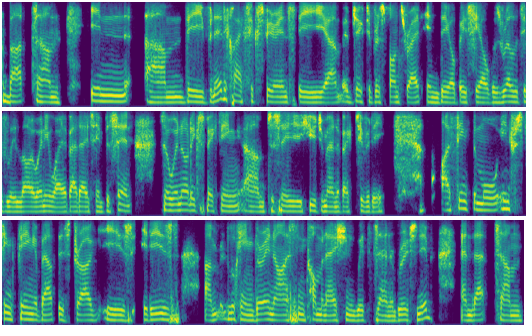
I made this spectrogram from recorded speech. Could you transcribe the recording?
But um, in um, the venetoclax experience, the um, objective response rate in DLBCL was relatively low anyway, about 18%. So we're not expecting um, to see a huge amount of activity. I think the more interesting thing about this drug is it is um, looking very nice in combination with zanubrutinib, and that um,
